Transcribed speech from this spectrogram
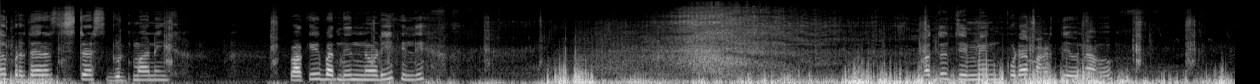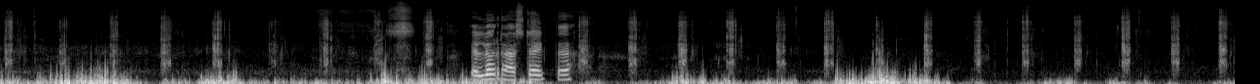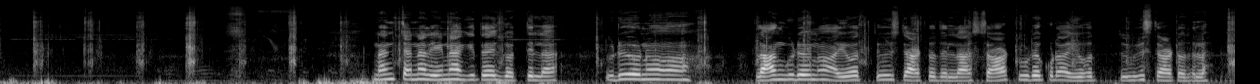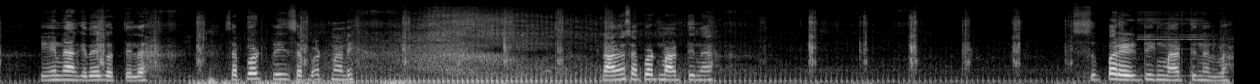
Hello brother sisters good morning walking ಬಂದಿದ್ದು ನೋಡಿ ಇಲ್ಲಿ. ಮತ್ತು ಜಿಮ್ಮಿಂಗ್ ಕೂಡ ಮಾಡ್ತೀವಿ ನಾವು. ಎಲ್ಲರೂ ನಾಷ್ಟ ಆಯ್ತಾ? ನನ್ನ ಚಾನಲ್ ಏನಾಗಿದೆ ಗೊತ್ತಿಲ್ಲ. ವಿಡಿಯೋನು ಲಾಂಗ್ ವಿಡಿಯೋನು ಐವತ್ತು ವ್ಯೂಸ್ ದಾಟೋದಿಲ್ಲ ಶಾರ್ಟ್ ವಿಡಿಯೋ ಕೂಡ ಐವತ್ತು ವ್ಯೂಸ್ ದಾಟೋದಿಲ್ಲ ಏನಾಗಿದೆ ಗೊತ್ತಿಲ್ಲ. ಸಪೋರ್ಟ್ ಪ್ಲೀಸ್ ಸಪೋರ್ಟ್ ಮಾಡಿ. ನಾನು ಸಪೋರ್ಟ್ ಮಾಡ್ತೀನಿ. ಸೂಪರ್ ಎಡಿಟಿಂಗ್ ಮಾಡ್ತೀನಲ್ವಾ?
